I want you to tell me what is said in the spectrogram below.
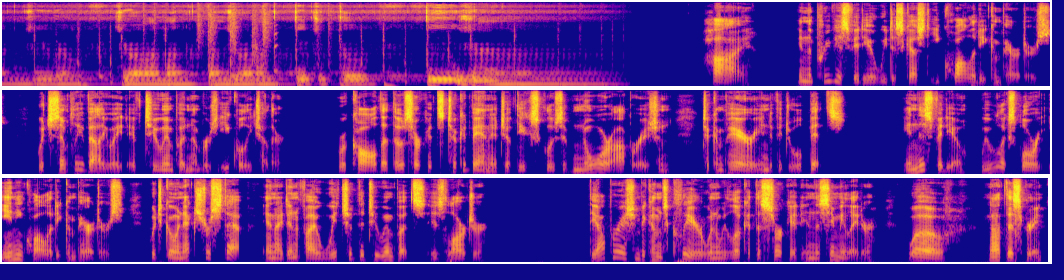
one zero zero one one one zero one digital Hi. In the previous video we discussed equality comparators, which simply evaluate if two input numbers equal each other. Recall that those circuits took advantage of the exclusive NOR operation to compare individual bits. In this video, we will explore inequality comparators, which go an extra step and identify which of the two inputs is larger. The operation becomes clear when we look at the circuit in the simulator. Whoa, not this screen.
